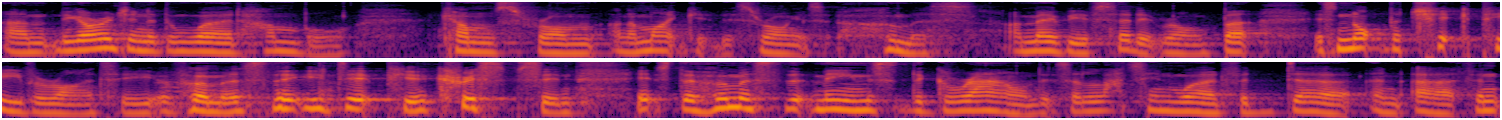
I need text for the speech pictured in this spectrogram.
Um, the origin of the word humble comes from, and I might get this wrong, it's hummus. I maybe have said it wrong, but it's not the chickpea variety of hummus that you dip your crisps in. It's the hummus that means the ground. It's a Latin word for dirt and earth. And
